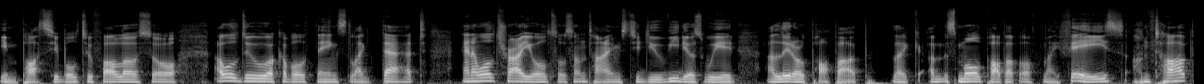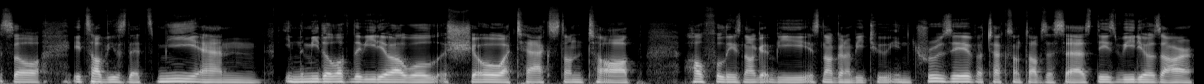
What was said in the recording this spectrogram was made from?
impossible to follow. So I will do a couple of things like that. And I will try also sometimes to do videos with a little pop up, like a small pop up of my face on top. So it's obvious that's me. And in the middle of the video, I will show a text on top hopefully it's not gonna be it's not gonna be too intrusive. A text on top that says these videos are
